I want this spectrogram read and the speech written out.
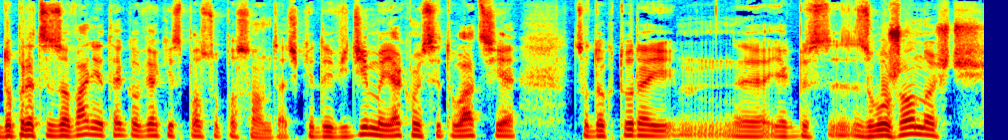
doprecyzowanie tego, w jaki sposób osądzać. Kiedy widzimy jakąś sytuację, co do której mm, e, jakby złożoność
